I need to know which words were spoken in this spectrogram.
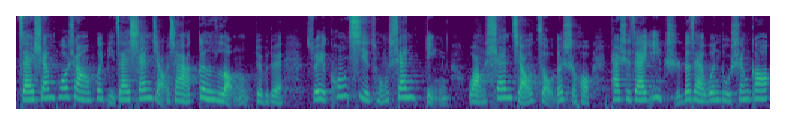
在山坡上会比在山脚下更冷，对不对？所以，空气从山顶往山脚走的时候，它是在一直的在温度升高。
